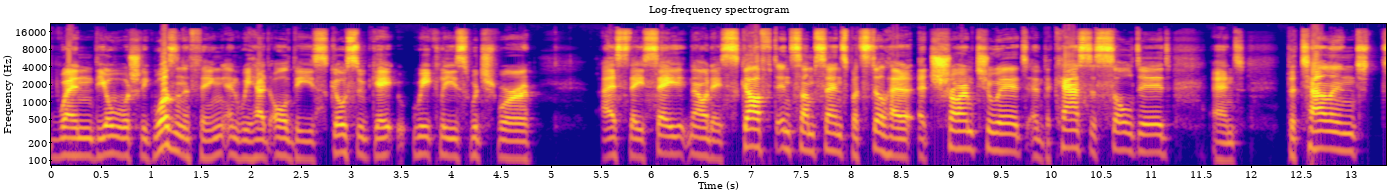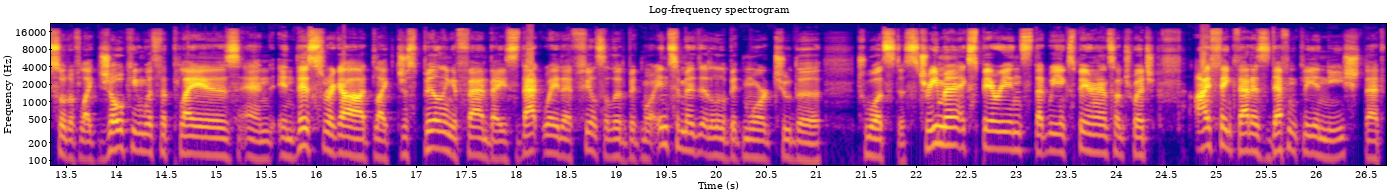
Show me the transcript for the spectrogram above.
When the Overwatch League wasn't a thing, and we had all these GosuGamers weeklies, which were as they say nowadays, scuffed in some sense, but still had a charm to it, and the cast is sold it, and the talent sort of like joking with the players, and in this regard, like just building a fan base that way that feels a little bit more intimate, a little bit more to the towards the streamer experience that we experience on Twitch. I think that is definitely a niche that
